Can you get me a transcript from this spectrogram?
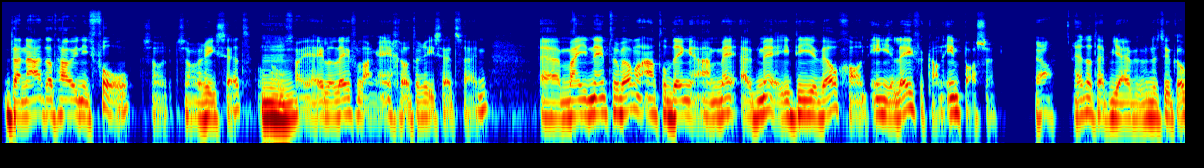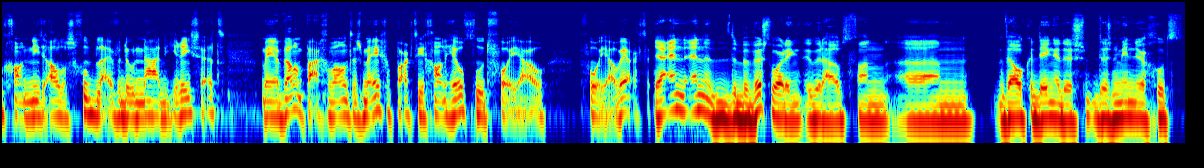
daarna, dat hou je niet vol, zo'n zo'n reset. Want dan zou je hele leven lang één grote reset zijn. Eh, maar je neemt er wel een aantal dingen aan mee, uit mee die je wel gewoon in je leven kan inpassen. Ja. Hè, dat heb jij natuurlijk ook gewoon niet alles goed blijven doen na die reset. Maar je hebt wel een paar gewoontes meegepakt die gewoon heel goed voor jou, voor jou werkten. Ja, en, en de bewustwording überhaupt van ehm, welke dingen dus, dus minder goed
